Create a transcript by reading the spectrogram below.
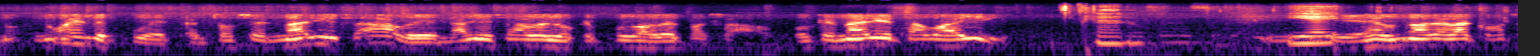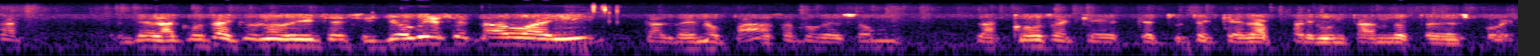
no, no hay respuesta. Entonces nadie sabe, nadie sabe lo que pudo haber pasado, porque nadie estaba ahí. Claro. Y, Y hay- es una de las cosas de las cosas que uno dice, si yo hubiese estado ahí, tal vez no pasa, porque son las cosas que, que tú te quedas preguntándote después.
